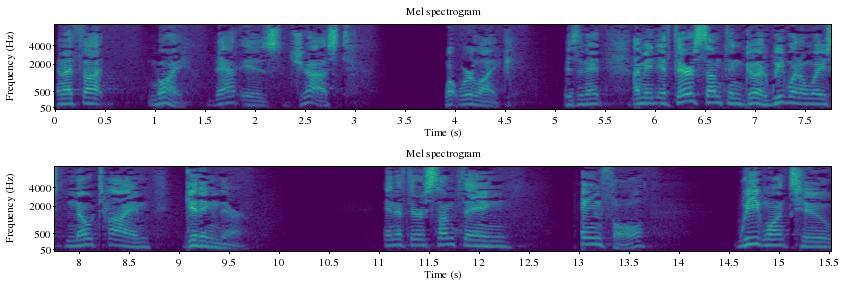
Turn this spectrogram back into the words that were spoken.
And I thought, boy, that is just what we're like, isn't it? I mean, if there's something good, we want to waste no time getting there. And if there's something painful, we want to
